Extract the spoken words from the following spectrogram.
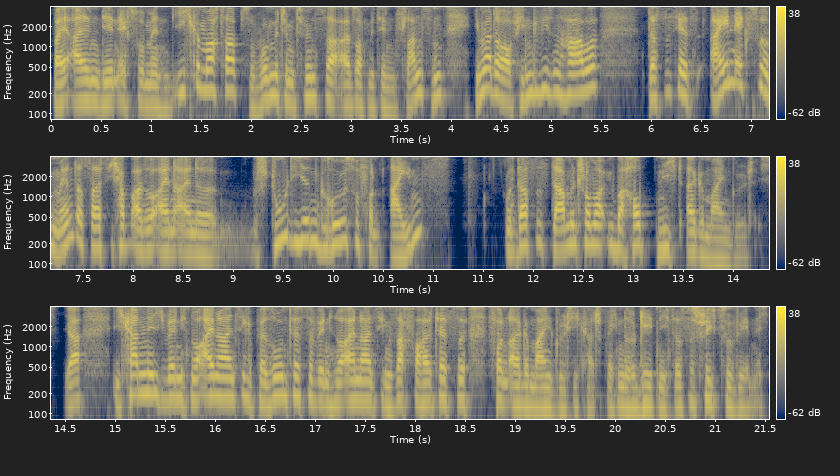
bei allen den Experimenten, die ich gemacht habe, sowohl mit dem Twinster als auch mit den Pflanzen, immer darauf hingewiesen habe, das ist jetzt ein Experiment, das heißt, ich habe also eine, eine Studiengröße von 1 und das ist damit schon mal überhaupt nicht allgemeingültig. Ja, ich kann nicht, wenn ich nur eine einzige Person teste, wenn ich nur einen einzigen Sachverhalt teste, von Allgemeingültigkeit sprechen. Das geht nicht. Das ist schlicht zu wenig.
